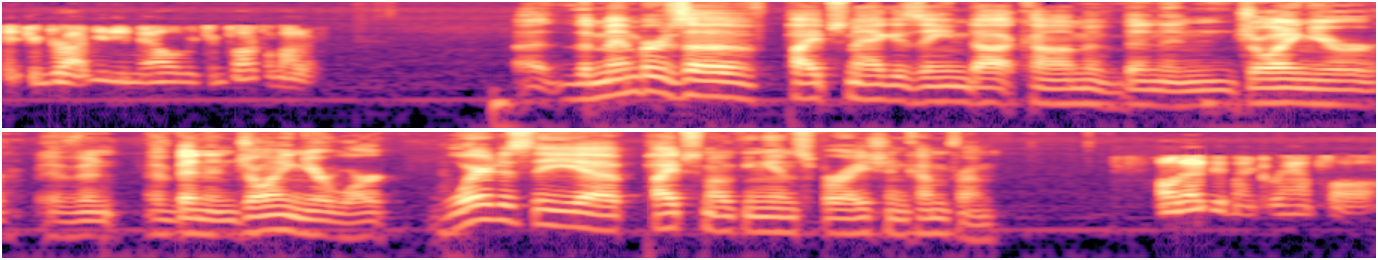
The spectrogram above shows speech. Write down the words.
They can drop me an email and we can talk about it. Uh, the members of pipesmagazine.com have been enjoying your have been, have been enjoying your work. Where does the uh, pipe smoking inspiration come from? Oh, that'd be my grandpa.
